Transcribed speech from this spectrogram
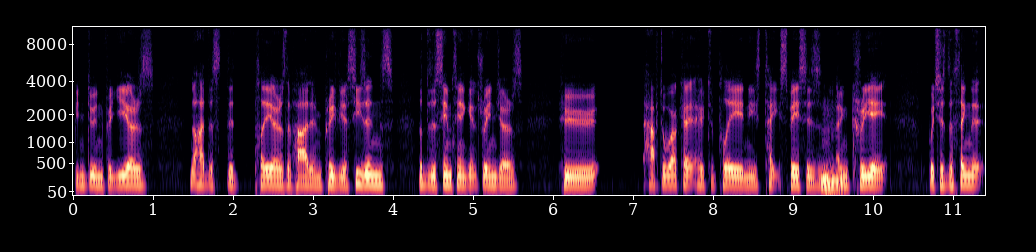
been doing for years. Not had this, the players they've had in previous seasons. They'll do the same thing against Rangers, who have to work out how to play in these tight spaces and, mm. and create, which is the thing that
